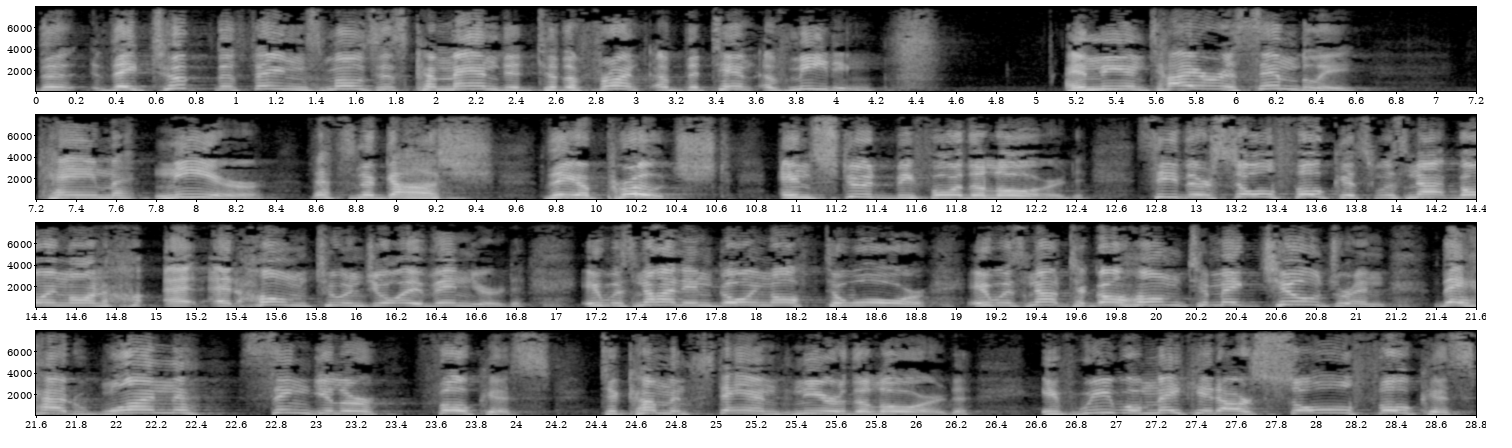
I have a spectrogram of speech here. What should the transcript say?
The, they took the things Moses commanded to the front of the tent of meeting. And the entire assembly came near. That's Nagash. They approached and stood before the Lord. See, their sole focus was not going on at, at, home to enjoy a vineyard. It was not in going off to war. It was not to go home to make children. They had one singular focus to come and stand near the Lord. If we will make it our sole focus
